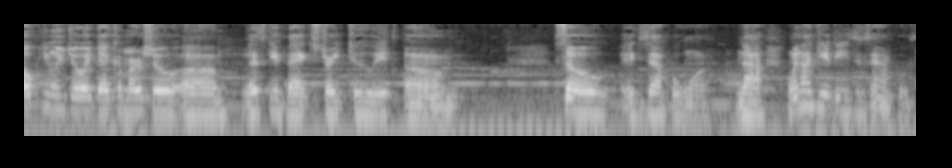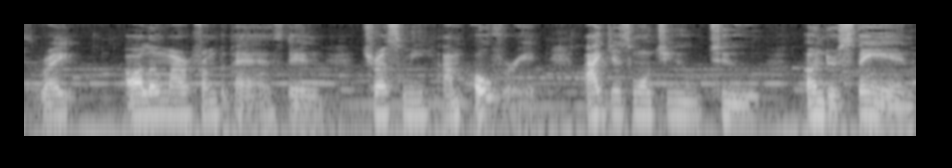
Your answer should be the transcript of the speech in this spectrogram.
hope you enjoyed that commercial. Um, let's get back straight to it. Um, so, example one. Now, when I give these examples, right, all of them are from the past, and trust me, I'm over it. I just want you to understand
